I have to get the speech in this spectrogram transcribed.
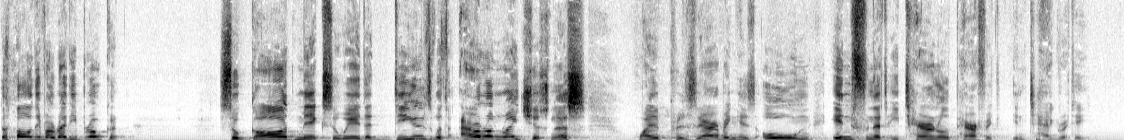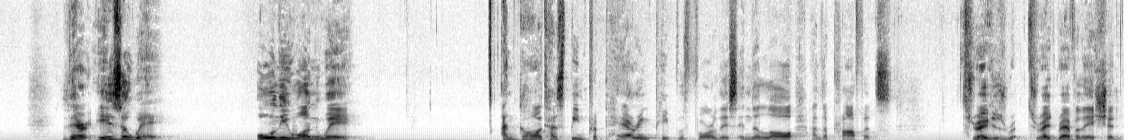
the law they've already broken. So God makes a way that deals with our unrighteousness while preserving his own infinite, eternal, perfect integrity. There is a way, only one way. And God has been preparing people for this in the law and the prophets throughout, his, throughout Revelation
